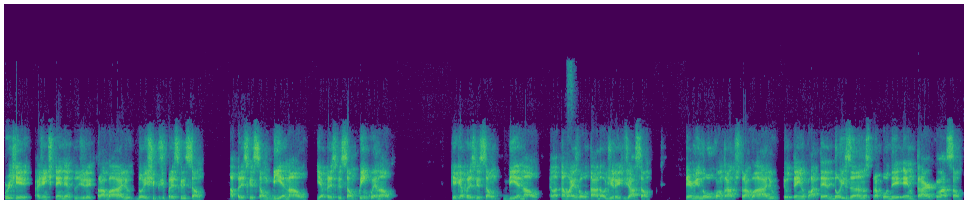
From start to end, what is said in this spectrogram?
Por quê? A gente tem dentro do direito do trabalho dois tipos de prescrição: a prescrição bienal e a prescrição quinquenal. O que é a prescrição bienal? Ela está mais voltada ao direito de ação. Terminou o contrato de trabalho, eu tenho até dois anos para poder entrar com a ação.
